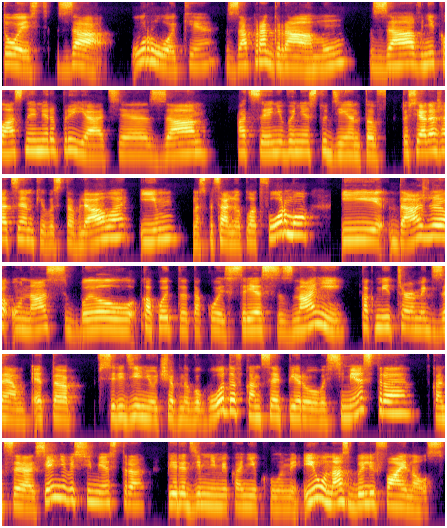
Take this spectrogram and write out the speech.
то есть за уроки, за программу, за внеклассные мероприятия, за оценивание студентов. То есть я даже оценки выставляла им на специальную платформу, и даже у нас был какой-то такой срез знаний, как midterm exam. Это в середине учебного года, в конце первого семестра, в конце осеннего семестра, перед зимними каникулами. И у нас были finals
